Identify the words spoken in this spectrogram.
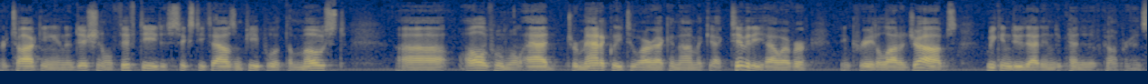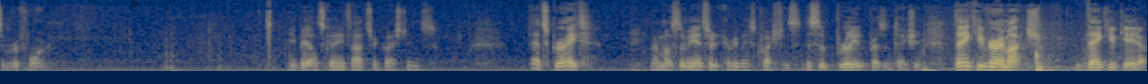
We're talking an additional 50 to 60,000 people at the most, uh, all of whom will add dramatically to our economic activity, however, and create a lot of jobs. We can do that independent of comprehensive reform. Anybody else got any thoughts or questions? That's great. I must have answered everybody's questions. This is a brilliant presentation. Thank you very much. thank you, Cato.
